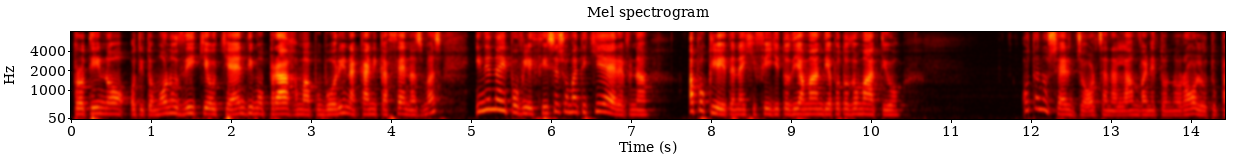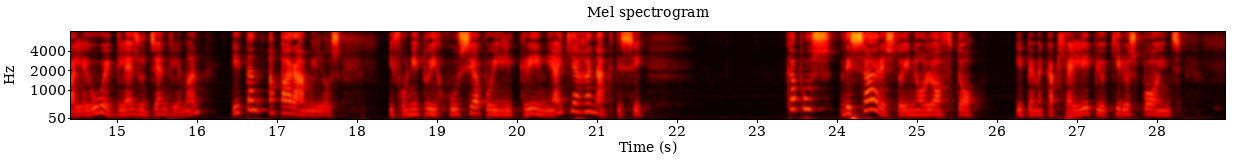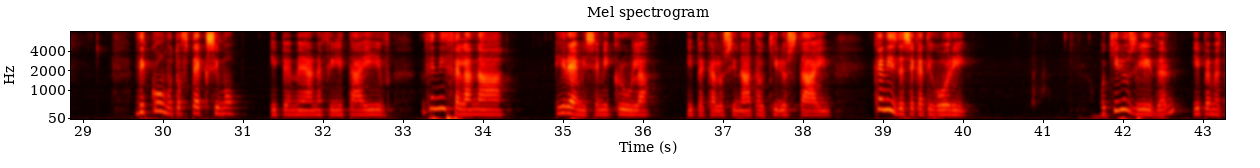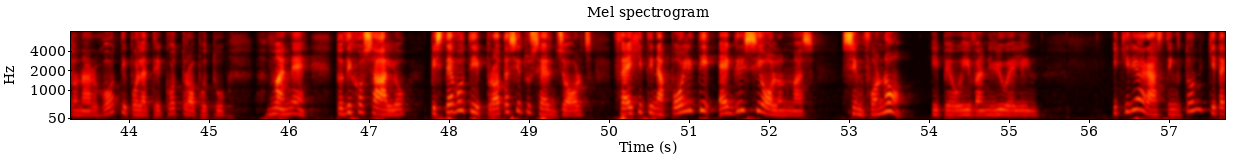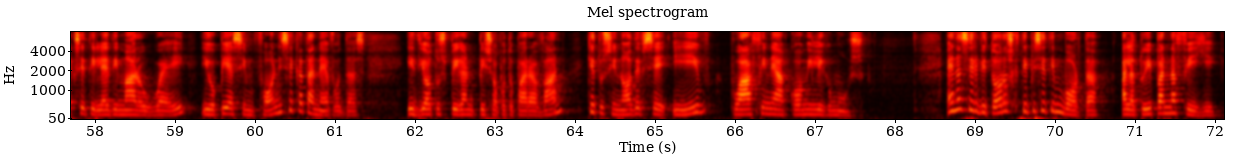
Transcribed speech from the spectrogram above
Προτείνω ότι το μόνο δίκαιο και έντιμο πράγμα που μπορεί να κάνει καθένας μας είναι να υποβληθεί σε σωματική έρευνα. Αποκλείεται να έχει φύγει το διαμάντι από το δωμάτιο. Όταν ο Σερ Τζόρτς αναλάμβανε τον ρόλο του παλαιού Εγγλέζου τζέντλεμαν, ήταν απαράμιλος. Η φωνή του ηχούσε από ειλικρίνεια και αγανάκτηση. «Κάπως δυσάρεστο είναι όλο αυτό», είπε με κάποια λύπη ο κύριος Πόιντς. «Δικό μου το φταίξιμο», είπε με αναφιλητά Ιβ. «Δεν ήθελα να...» «Ηρέμησε μικρούλα», είπε καλοσυνάτα ο κύριος Στάιν. «Κανείς δεν σε κατηγορεί». Ο κύριος Λίδερν είπε με τον αργό τυπολατρικό τρόπο του «Μα ναι, το δίχως άλλο, πιστεύω ότι η πρόταση του Σερ Τζόρτζ θα έχει την απόλυτη έγκριση όλων μας. Συμφωνώ», είπε ο Ιβαν Λιούελιν. Η κυρία Ράστιγκτον κοίταξε τη Λέδη Μάρο η οποία συμφώνησε κατανεύοντας. Οι δυο τους πήγαν πίσω από το παραβάν και τους συνόδευσε η Ιβ που άφηνε ακόμη λιγμούς. Ένα σερβιτόρος χτύπησε την πόρτα, αλλά του είπαν να φύγει.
